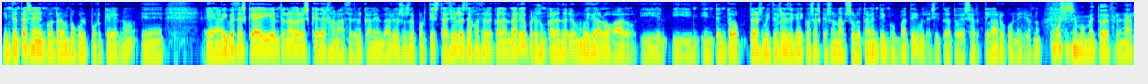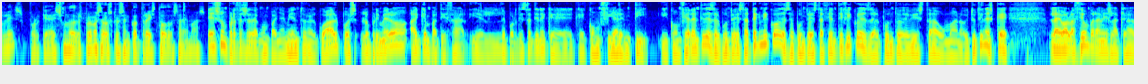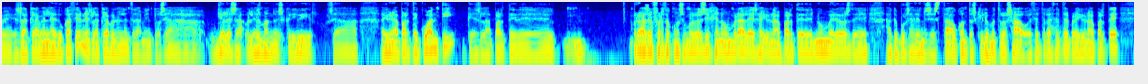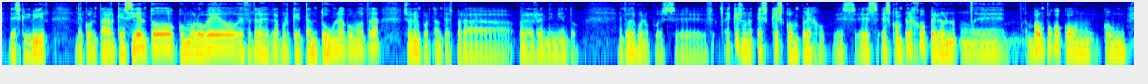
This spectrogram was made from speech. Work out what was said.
intentas encontrar un poco el porqué, ¿no? Eh, eh, hay veces que hay entrenadores que dejan hacer el calendario a sus deportistas. Yo les dejo hacer el calendario, pero es un calendario muy dialogado y, intento transmitirles de que hay cosas que son absolutamente incompatibles y trato de ser claro con ellos, ¿no? ¿Cómo es ese momento de frenarles? Porque es uno de los a los que os encontráis todos, además. Es un proceso de acompañamiento en el cual, pues, lo primero hay que empatizar y el deportista tiene que, confiar en ti. Y confiar en ti desde el punto de vista técnico, desde el punto de vista científico y desde el punto de vista humano. Y tú tienes que... La evaluación para mí es la clave. Es la clave en la educación y es la clave en el entrenamiento. O sea, yo les, les mando a escribir. O sea, hay una parte cuanti, que es la parte de pruebas de esfuerzo, consumo de oxígeno, umbrales, hay una parte de números, de a qué pulsaciones está o cuántos kilómetros hago, etcétera, etcétera, pero hay una parte de escribir, de contar qué siento, cómo lo veo, etcétera, etcétera, porque tanto una como otra son importantes para, para el rendimiento. Entonces, bueno, pues eh, es, que es, es que es complejo, es, es, es complejo, pero eh, va un poco con, con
